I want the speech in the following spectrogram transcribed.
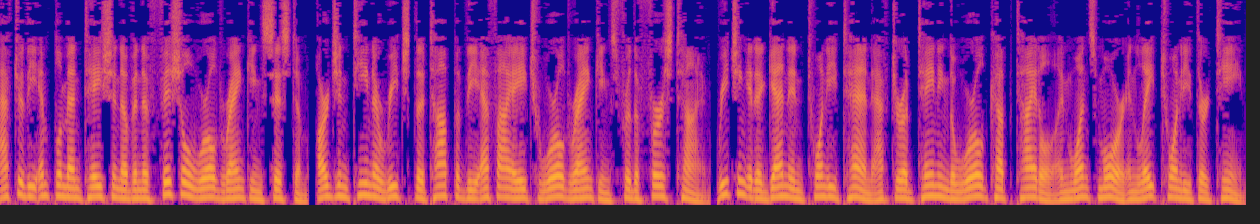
after the implementation of an official world ranking system, Argentina reached the top of the FIH World Rankings for the first time, reaching it again in 2010 after obtaining the World Cup title and once more in late 2013.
